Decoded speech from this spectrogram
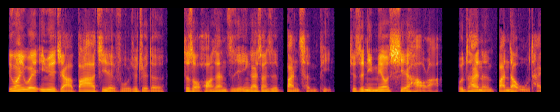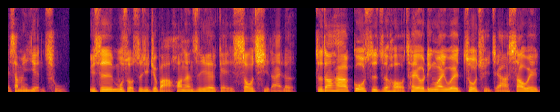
另外一位音乐家巴拉基雷夫就觉得这首《荒山之夜》应该算是半成品，就是你没有写好啦，不太能搬到舞台上面演出。于是穆索斯基就把《荒山之夜》给收起来了。直到他过世之后，才由另外一位作曲家稍微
